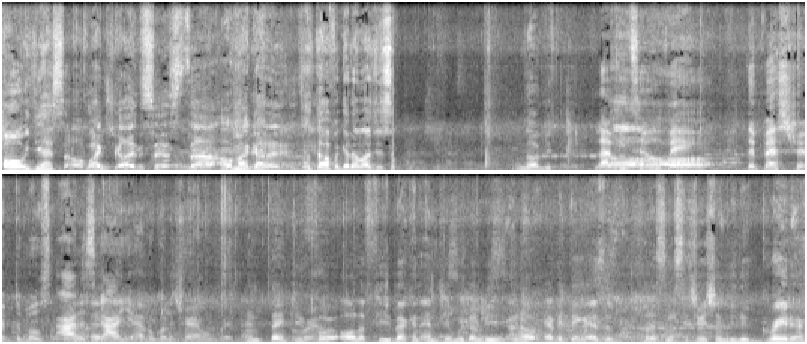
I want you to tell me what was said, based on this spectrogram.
Oh yes! Oh, oh my God, sister! really Oh my God! Just don't forget about you. Love you. Love you Oh. too, babe. The best trip, the most honest guy you're ever going to travel with. And thank you For for all the feedback and energy. And we're gonna be, you know, everything as it put us in a situation to be the greater.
